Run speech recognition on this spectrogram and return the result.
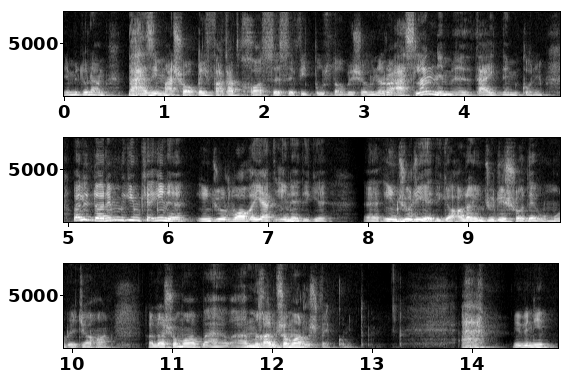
نمی‌دونم بعضی مشاغل فقط خاص سفید پوستا بشه و اینا رو اصلا. تایید نمی کنیم ولی داریم میگیم که اینه. اینجور واقعیت اینه دیگه. اینجوریه دیگه. حالا اینجوری شده امور جهان. حالا شما می‌خوایم شما روش فکر کنید. اه می‌بینید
